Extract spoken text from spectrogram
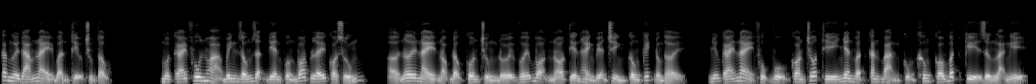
các ngươi đám này bẩn thỉu chủng tộc một cái phun hỏa binh giống giận điên cuồng bóp lấy cò súng, ở nơi này nọc độc côn trùng đối với bọn nó tiến hành viễn trình công kích đồng thời, những cái này phục vụ con chốt thì nhân vật căn bản cũng không có bất kỳ dừng lại nghỉ,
